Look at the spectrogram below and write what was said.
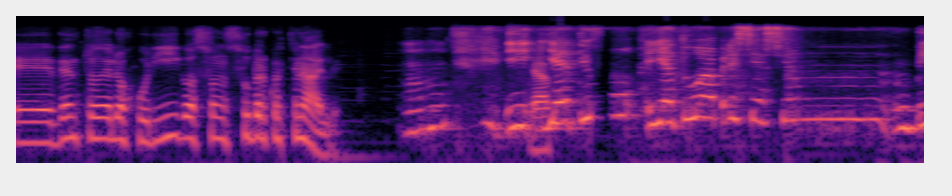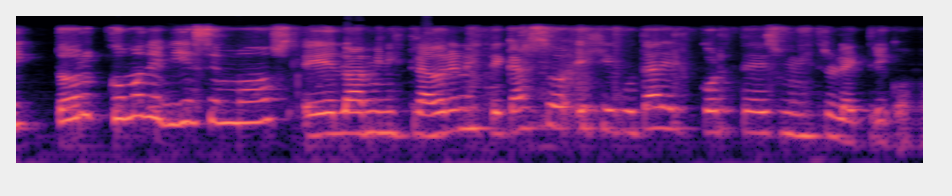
dentro de los jurídicos son súper cuestionables. Y, a tu, apreciación, Víctor, ¿cómo debiésemos, eh, los administradores en este caso, ejecutar el corte de suministro eléctrico?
